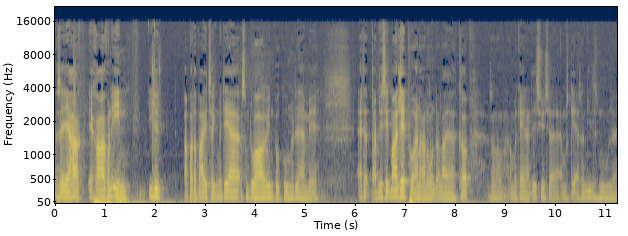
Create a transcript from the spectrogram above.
Altså, jeg har, jeg har kun en lille abadabai ting, men det er, som du har været inde på, Kuno, det her med, at der- der bliver set meget let på, at han render rundt og leger kop, og sådan nogle amerikanere. Det synes jeg måske er sådan en lille smule øh,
